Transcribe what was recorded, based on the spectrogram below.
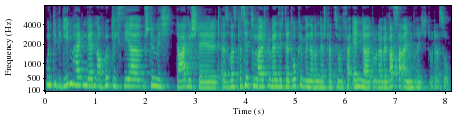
Und die Begebenheiten werden auch wirklich sehr stimmig dargestellt. Also was passiert zum Beispiel, wenn sich der Druck im Inneren der Station verändert oder wenn Wasser einbricht oder so.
